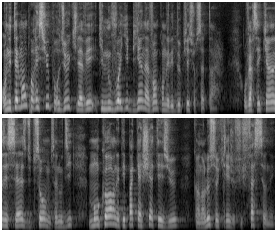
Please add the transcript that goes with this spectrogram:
on est tellement précieux pour Dieu qu'il qu'il nous voyait bien avant qu'on ait les deux pieds sur cette terre. Au verset 15 et 16 du psaume, ça nous dit Mon corps n'était pas caché à tes yeux quand dans le secret je fus façonné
